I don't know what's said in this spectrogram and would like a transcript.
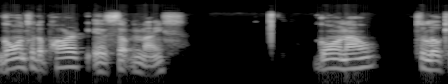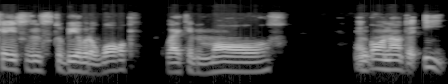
Going to the park is something nice going out to locations to be able to walk, like in malls, and going out to eat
